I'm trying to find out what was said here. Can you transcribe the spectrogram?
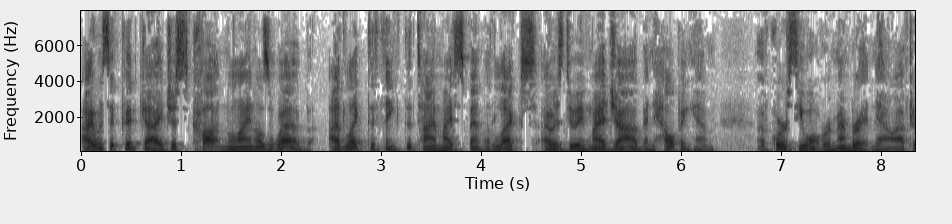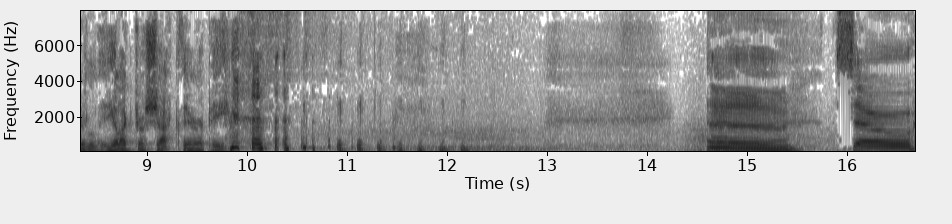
"I was a good guy, just caught in Lionel's web. I'd like to think the time I spent with Lex, I was doing my job and helping him. of course, he won't remember it now after the electroshock therapy. uh, so,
